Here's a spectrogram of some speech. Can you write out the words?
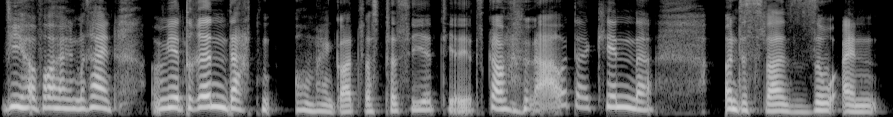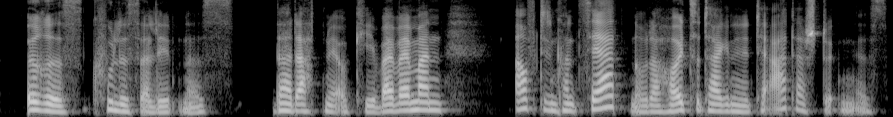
wir wollen rein. Und wir drinnen dachten, oh mein Gott, was passiert hier? Jetzt kommen lauter Kinder. Und es war so ein irres, cooles Erlebnis. Da dachten wir, okay, weil wenn man auf den Konzerten oder heutzutage in den Theaterstücken ist,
